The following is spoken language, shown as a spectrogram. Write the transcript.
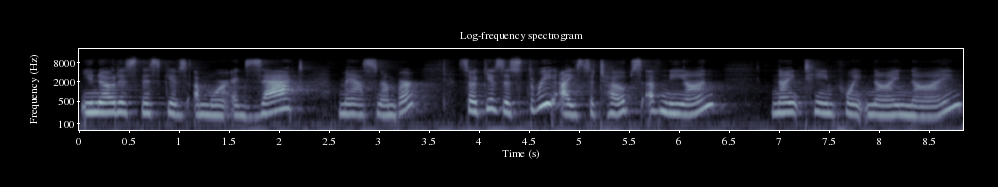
You notice this gives a more exact mass number. So it gives us three isotopes of neon, 19.99,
